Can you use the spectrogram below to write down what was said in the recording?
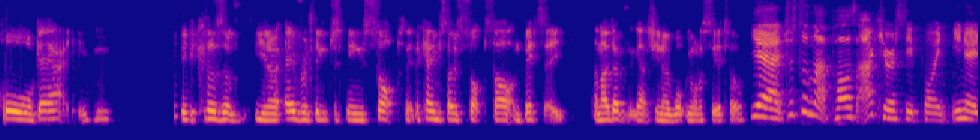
poor game because of you know everything just being stopped, and it became so stop start and bitty. And I don't think that's you know what we want to see at all. Yeah, just on that pass accuracy point, you know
